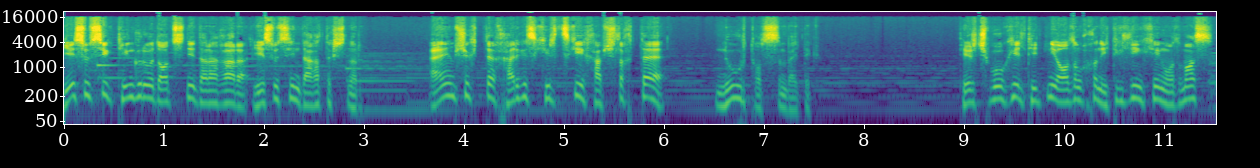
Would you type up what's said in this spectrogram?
Есүсийг тэнгэрүүд одсны дараагаар Есүсийн дагалдагч нар аимшигт харгас хэрцгий хавчлагтай нүүр тулсан байдаг. Тэрч бүхий л тэдний олонх нь итгэлийнхээ улмаас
